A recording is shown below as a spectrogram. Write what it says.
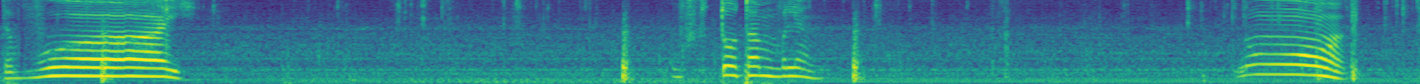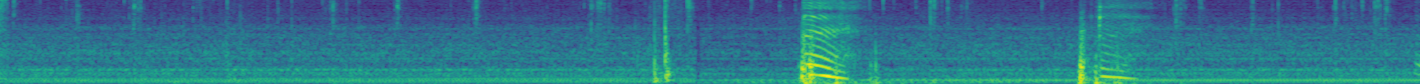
Давай! Ну что там, блин? Ну! Ах. Ах. Ну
